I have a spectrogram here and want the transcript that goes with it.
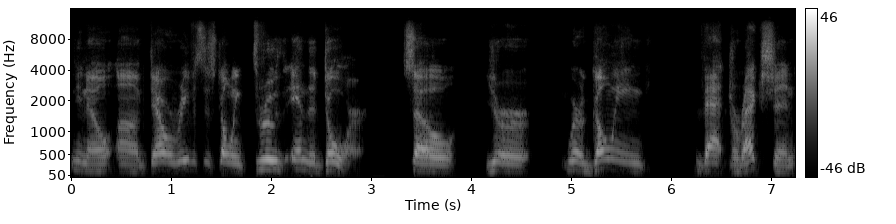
you know um, Daryl Reeves is going through in the door. So you're we're going that direction,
